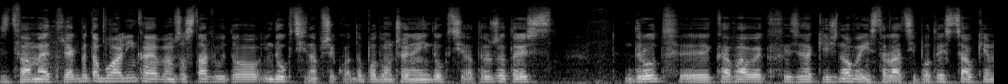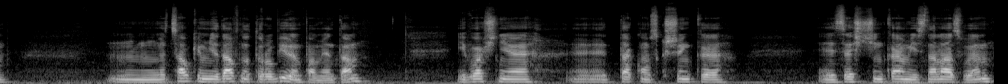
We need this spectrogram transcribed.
z 2 metry. Jakby to była linka, ja bym zostawił do indukcji na przykład, do podłączenia indukcji. A to, że to jest drut, y, kawałek z jakiejś nowej instalacji, bo to jest całkiem mm, całkiem niedawno to robiłem, pamiętam. I właśnie y, taką skrzynkę y, ze ścinkami znalazłem.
